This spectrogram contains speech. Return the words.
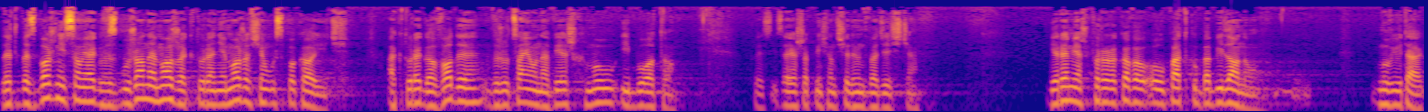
Lecz bezbożni są jak wzburzone morze, które nie może się uspokoić, a którego wody wyrzucają na wierzch muł i błoto. To jest Izajasza 57:20. Jeremiasz prorokował o upadku Babilonu. Mówił tak,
